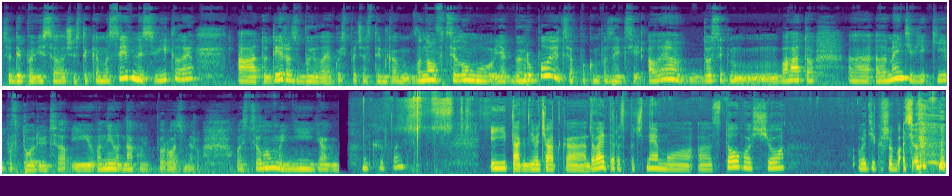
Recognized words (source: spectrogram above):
сюди повісила щось таке масивне, світле, а туди розбила якось по частинкам. Воно в цілому якби групується по композиції, але досить багато е, елементів, які повторюються, і вони однакові по розміру. Ось цього мені якби мікрофон. І так, дівчатка, давайте розпочнемо е, з того, що ви тільки що бачили.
